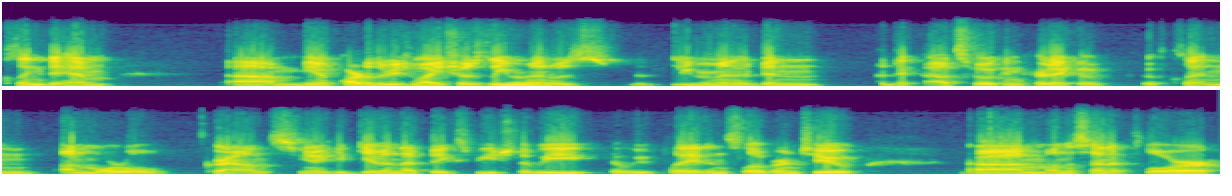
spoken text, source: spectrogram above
cling to him. Um, you know, part of the reason why he chose Lieberman was Lieberman had been an outspoken critic of, of Clinton on moral grounds. You know, he'd given that big speech that we that we played in Slow Burn too um, on the Senate floor,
